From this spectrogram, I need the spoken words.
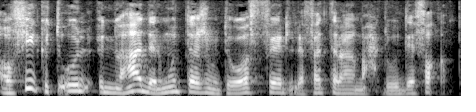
أو فيك تقول إنه هذا المنتج متوفر لفترة محدودة فقط.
